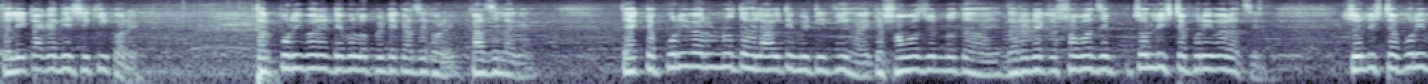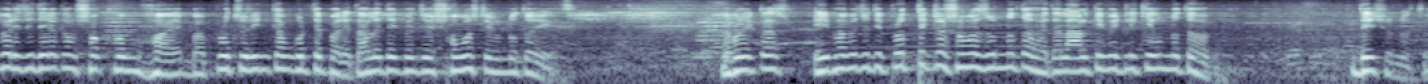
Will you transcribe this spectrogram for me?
তাহলে এই টাকা দিয়ে সে কী করে? তার পরিবারের ডেভেলপমেন্টে কাজে করে, কাজে লাগায়। একটা পরিবার উন্নত হলে আলটিমেটলি কী হয়? একটা সমাজ উন্নত হয়। ধরেন একটা সমাজে চল্লিশটা পরিবার আছে। চল্লিশটা পরিবারে যদি এরকম সক্ষম হয় বা প্রচুর ইনকাম করতে পারে, তাহলে দেখবেন যে সমাজটা উন্নত হয়ে গেছে। এখন একটা এইভাবে যদি প্রত্যেকটা সমাজ উন্নত হয়, তাহলে আলটিমেটলি কে উন্নত হবে? দেশ উন্নত।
